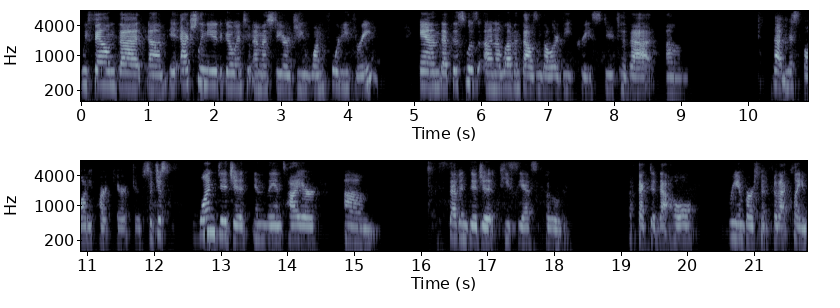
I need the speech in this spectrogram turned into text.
we found that um, it actually needed to go into MSDRG 143 and that this was an $11,000 decrease due to that, um, that missed body part character. So just one digit in the entire um, seven digit PCS code affected that whole reimbursement for that claim.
